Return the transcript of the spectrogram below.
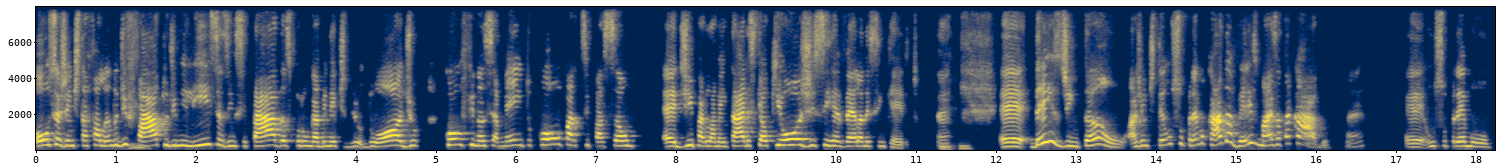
ou se a gente está falando de fato de milícias incitadas por um gabinete do ódio, com financiamento, com participação é, de parlamentares, que é o que hoje se revela nesse inquérito. Né? Uhum. É, desde então, a gente tem um Supremo cada vez mais atacado. Né? É, um Supremo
